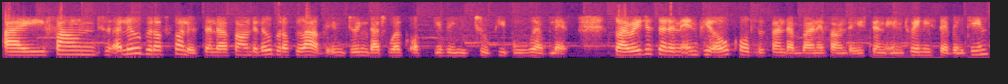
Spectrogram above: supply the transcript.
I found a little bit of solace and I found a little bit of love in doing that work of giving to people who have less. So I registered an NPO called the Sandambane Foundation in 2017.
